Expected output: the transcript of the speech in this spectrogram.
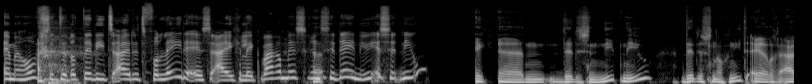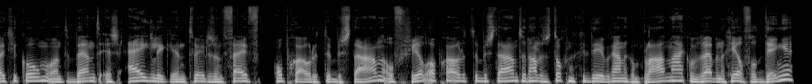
in mijn hoofd zitten dat dit iets uit het verleden is eigenlijk. Waarom is er een cd nu? Is het nieuw? Ik, eh, dit is niet nieuw. Dit is nog niet eerder uitgekomen, want de band is eigenlijk in 2005 opgehouden te bestaan, officieel opgehouden te bestaan. Toen hadden ze toch nog het idee, we gaan nog een plaat maken, want we hebben nog heel veel dingen.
